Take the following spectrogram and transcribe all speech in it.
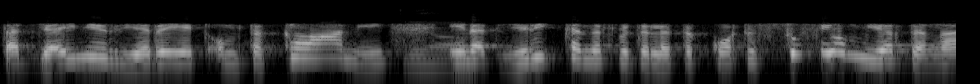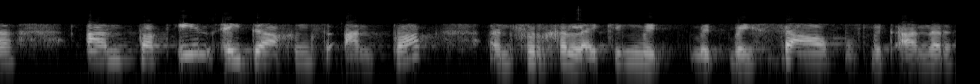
dat jy nie rede het om te kla nie ja. en dat hierdie kinders met hulle tekorte soveel meer dinge aanpak en uitdagings aanpak in vergelyking met met myself of met ander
